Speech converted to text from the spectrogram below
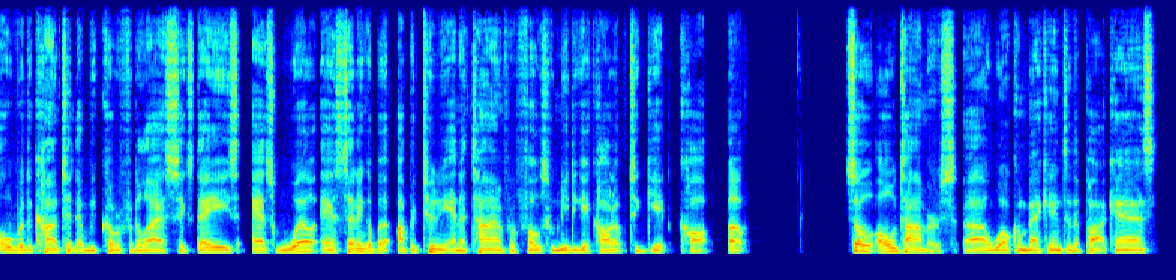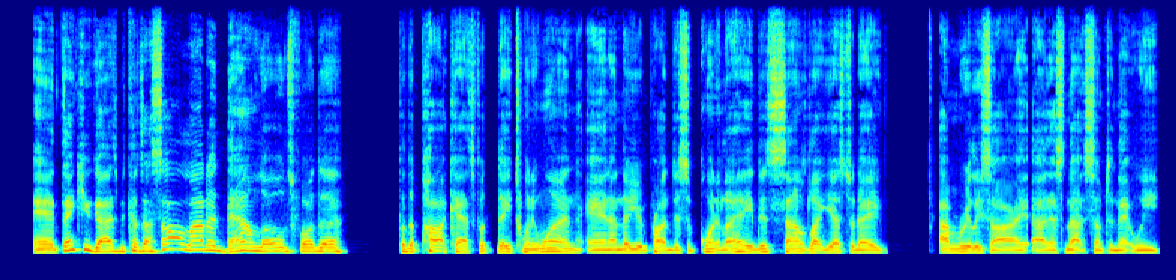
over the content that we covered for the last six days, as well as setting up an opportunity and a time for folks who need to get caught up to get caught up. So, old timers, uh, welcome back into the podcast. And thank you guys because I saw a lot of downloads for the for the podcast for day 21. And I know you're probably disappointed, like, hey, this sounds like yesterday. I'm really sorry. Uh, that's not something that we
